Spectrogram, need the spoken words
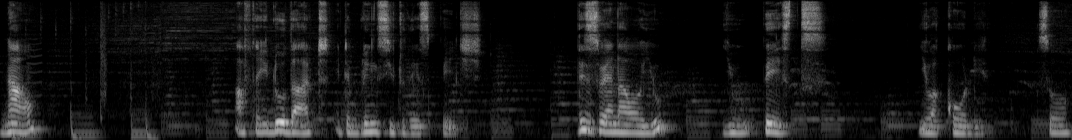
Now after you do that it brings you to this page. This is where now you you paste your code. So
